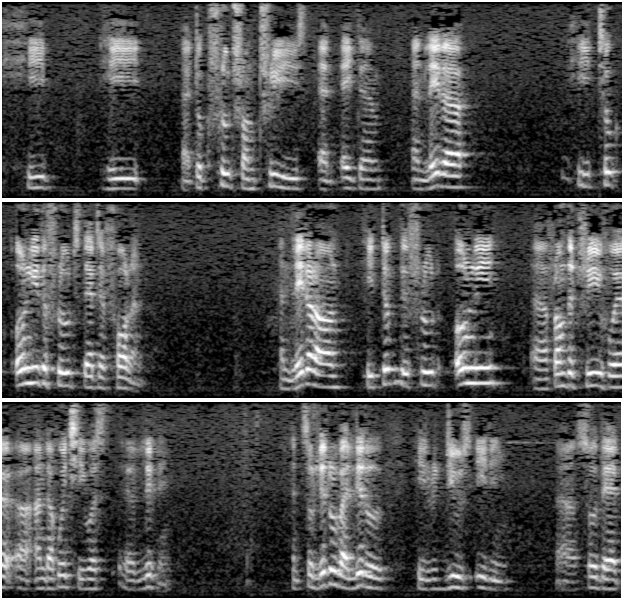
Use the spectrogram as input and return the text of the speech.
he he uh, took fruit from trees and ate them, and later he took only the fruits that have fallen. And later on, he took the fruit only uh, from the tree where, uh, under which he was uh, living. And so little by little, he reduced eating uh, so that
